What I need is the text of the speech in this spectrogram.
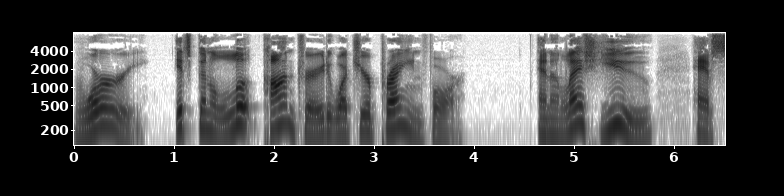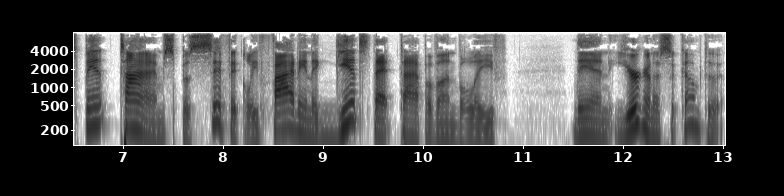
worry. It's going to look contrary to what you're praying for. And unless you have spent time specifically fighting against that type of unbelief, then you're going to succumb to it.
